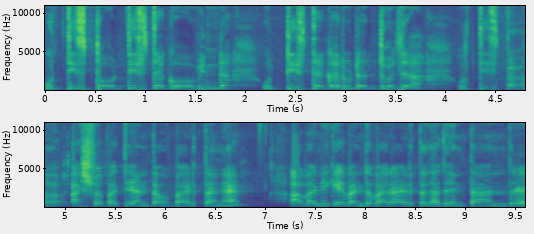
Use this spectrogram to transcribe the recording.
ಉತ್ತಿಷ್ಟ ಗೋವಿಂದ ಉತ್ತಿಷ್ಟ ಗರುಡ ಧ್ವಜ ಉತ್ತಿಷ್ಟ ಅಶ್ವಪತಿ ಅಂತ ಒಬ್ಬ ಇರ್ತಾನೆ. ಅವನಿಗೆ ಒಂದು ವರ ಇರ್ತದೆ. ಅದೆಂತ ಅಂದರೆ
